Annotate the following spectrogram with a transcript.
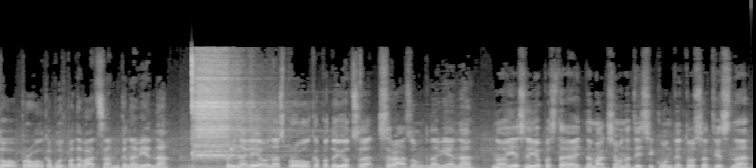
то проволока будет подаваться мгновенно. При ноле у нас проволока подается сразу, мгновенно. Но если ее поставить на максимум на 2 секунды, то, соответственно,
